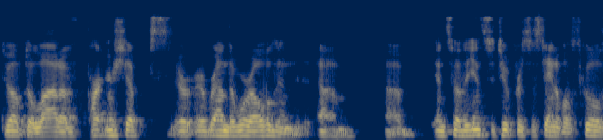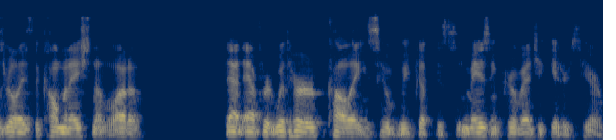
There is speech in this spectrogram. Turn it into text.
developed a lot of partnerships around the world and um, uh, and so the Institute for Sustainable Schools really is the culmination of a lot of that effort with her colleagues who we've got this amazing crew of educators here.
